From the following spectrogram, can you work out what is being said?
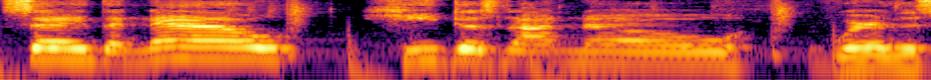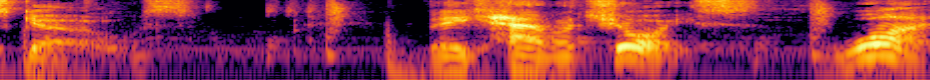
saying that now he does not know where this goes. They have a choice. One,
